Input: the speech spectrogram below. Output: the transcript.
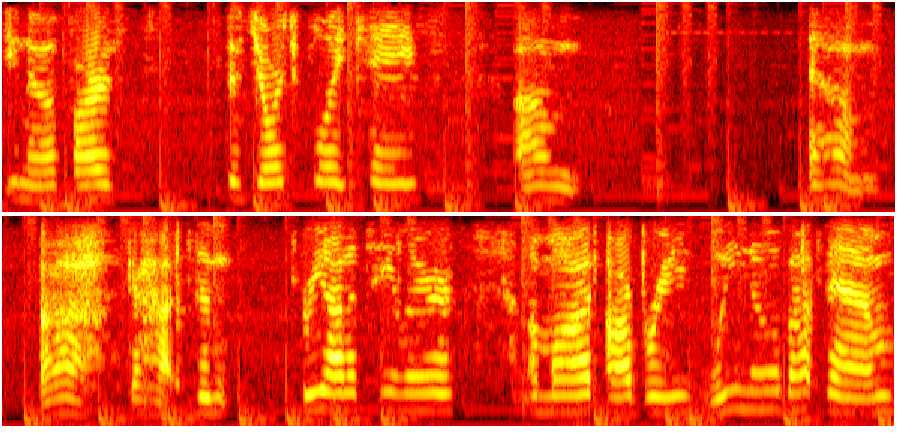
you know, as far as the George Floyd case, um, um, oh, God, the Breonna Taylor, Ahmaud Arbery, we know about them,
